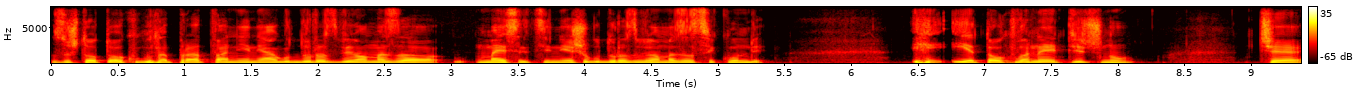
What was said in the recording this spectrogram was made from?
Защото ако го направят това, ние няма го доразвиваме за месеци, ние ще го доразвиваме за секунди. И, и е толкова неетично, че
